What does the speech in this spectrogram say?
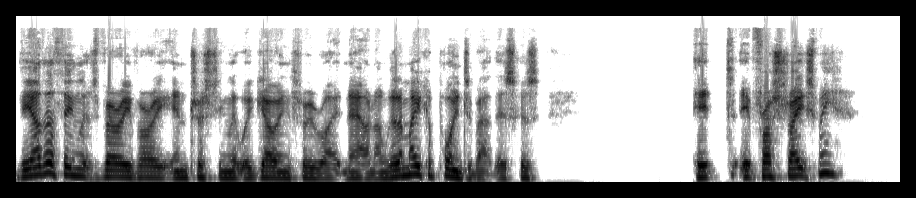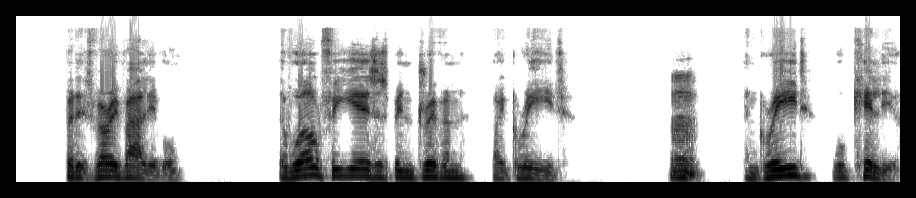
The other thing that's very, very interesting that we're going through right now, and I'm going to make a point about this because it it frustrates me, but it's very valuable. The world for years has been driven by greed, Mm, and greed will kill you.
